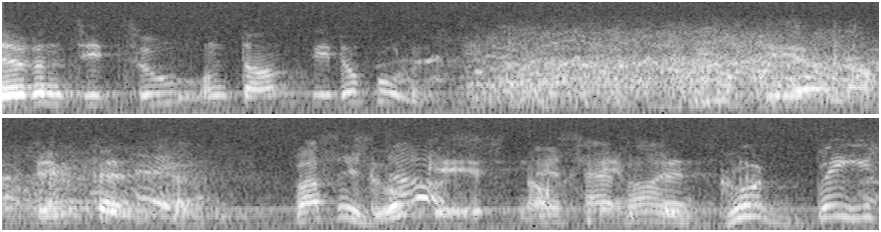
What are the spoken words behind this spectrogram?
Hören Sie zu und dann wiederholen Sie. Ich gehe nach dem Fenster. Was ist Du das? gehst nach Es hat dem ein Fenster. good beat.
